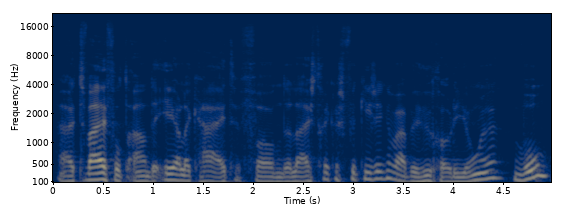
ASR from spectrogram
Hij twijfelt aan de eerlijkheid van de lijsttrekkersverkiezingen, waarbij Hugo de Jonge won.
